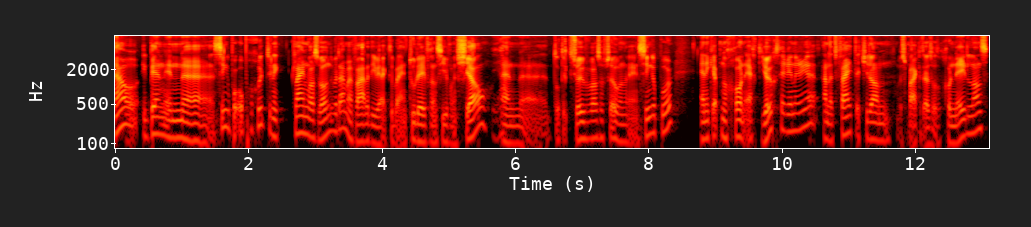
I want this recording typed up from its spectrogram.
Nou, ik ben in eh, Singapore opgegroeid. Toen ik klein was, woonden we daar. Mijn vader die werkte bij een toeleverancier van Shell. Ja. En eh, tot ik zeven was of zo, woonden we in Singapore. En ik heb nog gewoon echt jeugdherinneringen aan het feit dat je dan... We spraken thuis altijd gewoon Nederlands.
